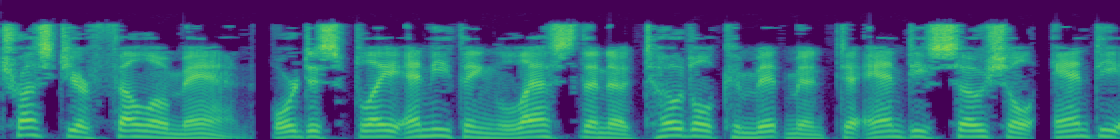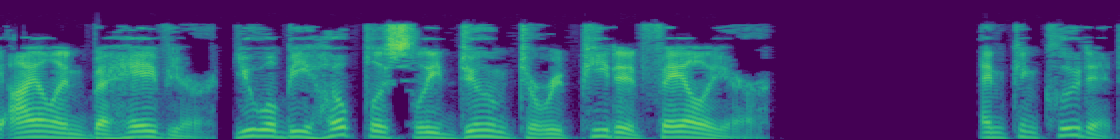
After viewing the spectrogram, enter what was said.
trust your fellow man, or display anything less than a total commitment to anti-social, anti-island behavior, you will be hopelessly doomed to repeated failure." And concluded,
